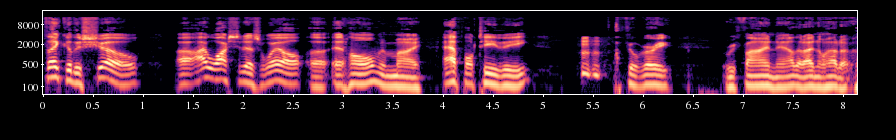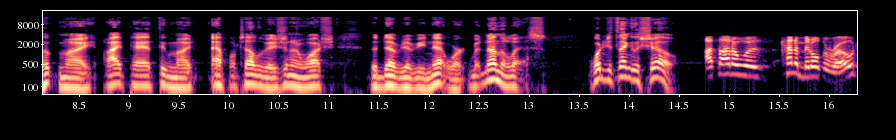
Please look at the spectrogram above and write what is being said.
think of the show? Uh, I watched it as well uh, at home in my Apple TV. I feel very refined now that I know how to hook my iPad through my Apple television and watch the WWE network. But nonetheless, what did you think of the show? I thought it was kind of middle of the road.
